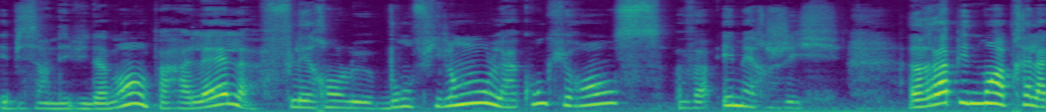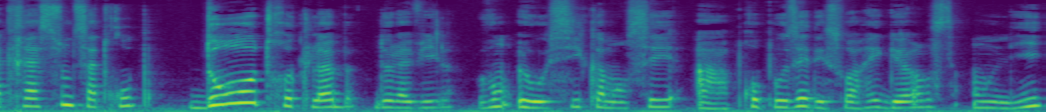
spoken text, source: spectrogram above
Et bien évidemment, en parallèle, flairant le bon filon, la concurrence va émerger. Rapidement après la création de sa troupe, d'autres clubs de la ville vont eux aussi commencer à proposer des soirées girls only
